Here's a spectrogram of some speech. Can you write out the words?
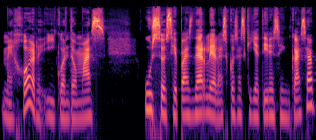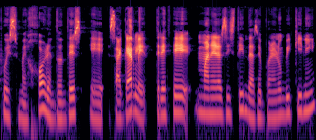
Mejor. Y cuanto más uso sepas darle a las cosas que ya tienes en casa, pues mejor. Entonces, eh, sacarle 13 maneras distintas de poner un bikini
